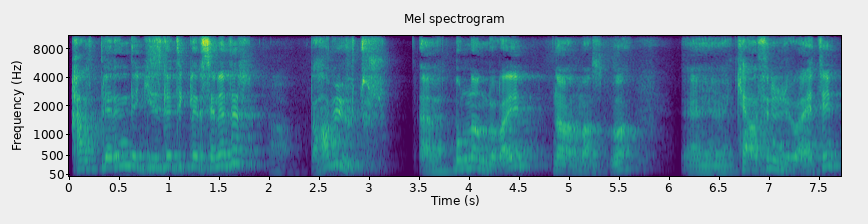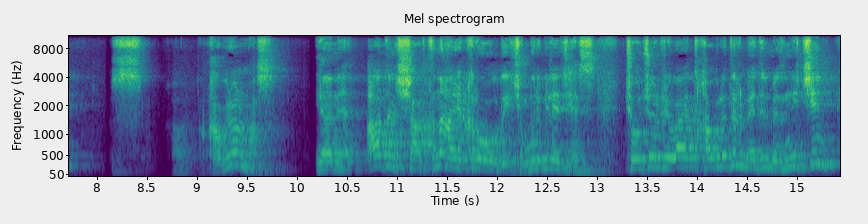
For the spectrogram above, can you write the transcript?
Kalplerinde gizledikleri ise nedir? Daha büyüktür. Evet. Bundan dolayı ne olmaz? Bu e, kafirin rivayeti Kabul. olmaz. Yani adıl şartına aykırı olduğu için bunu bileceğiz. Çocuğun rivayeti kabul edilir mi edilmez. Niçin?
